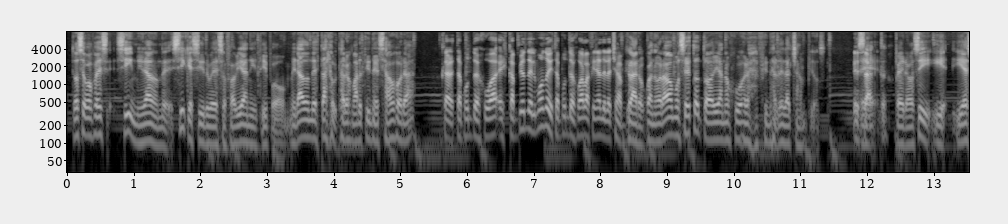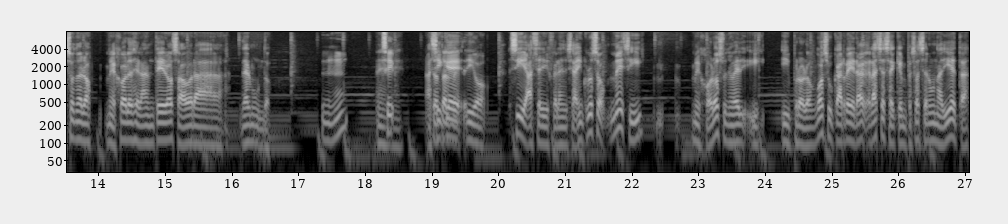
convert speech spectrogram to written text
entonces vos ves, sí, mira dónde, sí que sirve eso Fabiani, tipo, mira dónde está Lautaro Martínez ahora, Claro, está a punto de jugar, es campeón del mundo y está a punto de jugar la final de la Champions. Claro, cuando grabamos esto todavía no jugó la final de la Champions. Exacto. Eh, pero sí, y, es uno de los mejores delanteros ahora del mundo. Sí. Así que digo, sí hace diferencia. Incluso Messi mejoró su nivel y, y prolongó su carrera gracias a que empezó a hacer una dieta.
